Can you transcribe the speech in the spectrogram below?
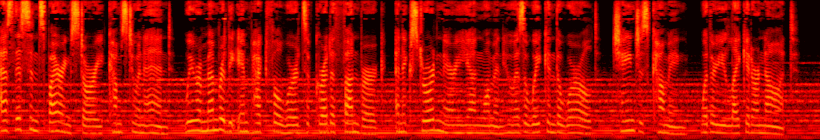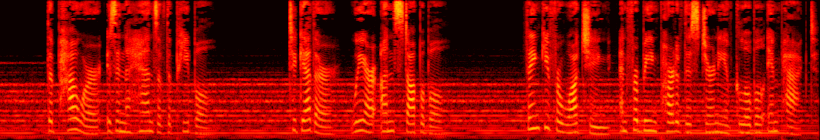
As this inspiring story comes to an end, we remember the impactful words of Greta Thunberg, an extraordinary young woman who has awakened the world. Change is coming, whether you like it or not. The power is in the hands of the people. Together, we are unstoppable. Thank you for watching and for being part of this journey of global impact.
